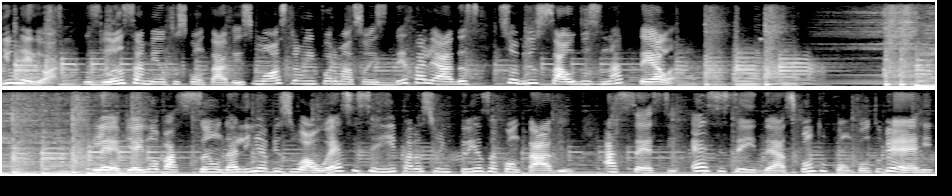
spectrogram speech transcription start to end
E o melhor, os lançamentos contábeis mostram informações detalhadas sobre os saldos na tela. Leve a inovação da linha visual SCI para sua empresa contábil. Acesse sci10.com.br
